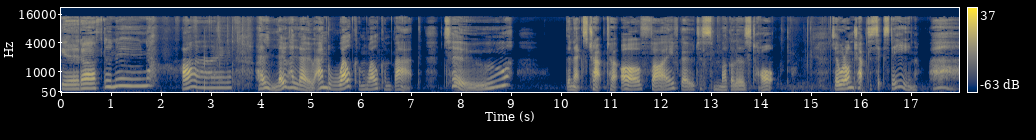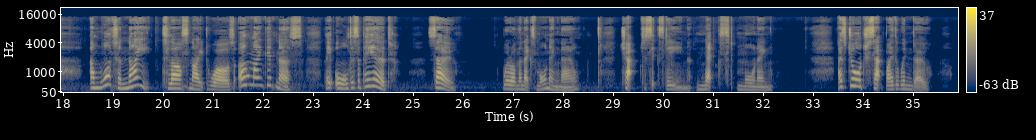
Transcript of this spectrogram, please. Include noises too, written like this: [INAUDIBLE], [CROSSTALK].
Good afternoon. Hi. Hello, hello, and welcome, welcome back to the next chapter of Five Go to Smuggler's Top. So we're on chapter 16. [GASPS] And what a night last night was. Oh my goodness. They all disappeared. So we're on the next morning now. Chapter 16 Next Morning. As George sat by the window,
